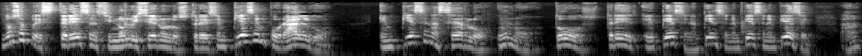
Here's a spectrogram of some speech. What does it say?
no se estresen si no lo hicieron los tres. Empiecen por algo. Empiecen a hacerlo. Uno, dos, tres. Empiecen, empiecen, empiecen, empiecen. ¿ah?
